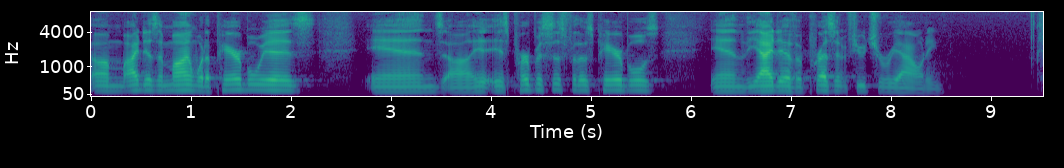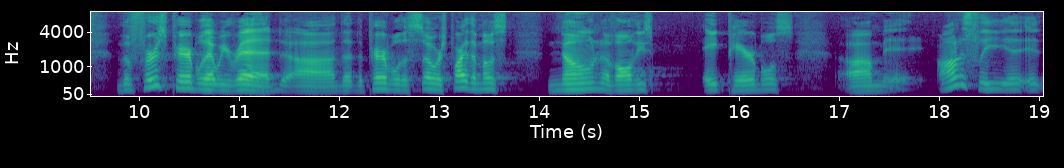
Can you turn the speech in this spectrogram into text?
um, ideas in mind. What a parable is, and uh, his purposes for those parables, and the idea of a present future reality. The first parable that we read, uh, the, the parable of the sower, is probably the most known of all these eight parables. Um, honestly, it, it,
